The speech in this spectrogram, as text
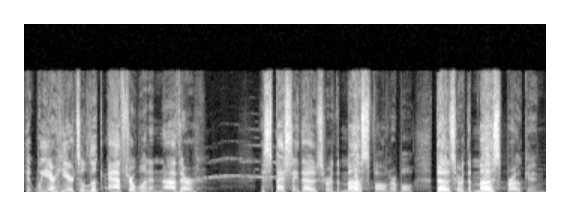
That we are here to look after one another, especially those who are the most vulnerable, those who are the most broken.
